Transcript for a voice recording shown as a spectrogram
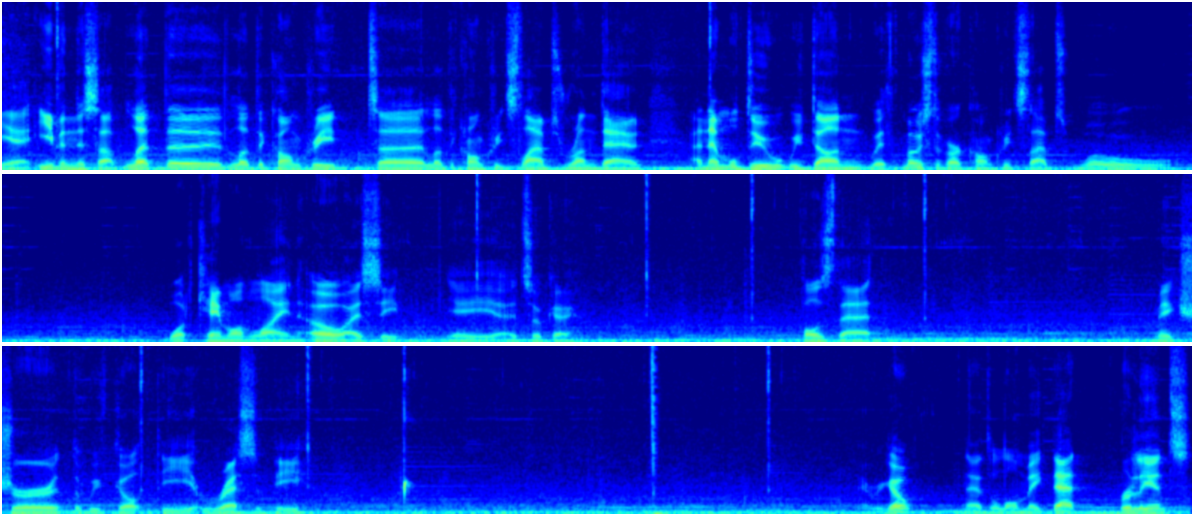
Yeah, even this up. Let the let the concrete uh, let the concrete slabs run down, and then we'll do what we've done with most of our concrete slabs. Whoa. What came online? Oh, I see. Yeah, yeah, yeah. It's okay. Pause that. Make sure that we've got the recipe. There we go. Now they'll all make that. Brilliant.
